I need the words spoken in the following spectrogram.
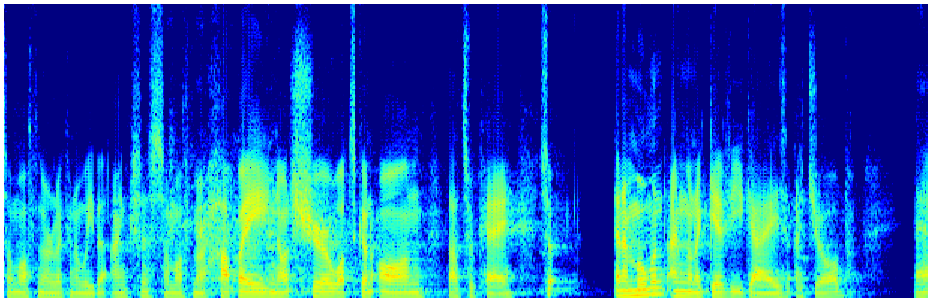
Some of them are looking a wee bit anxious. Some of them are happy, not sure what's going on. That's okay. So, in a moment, I'm going to give you guys a job. Uh,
